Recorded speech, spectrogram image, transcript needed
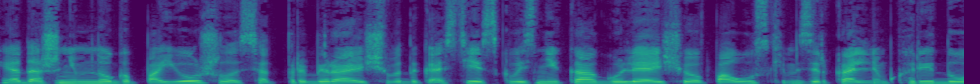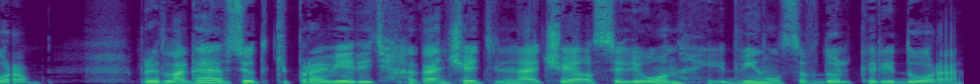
Я даже немного поежилась от пробирающего до костей сквозняка, гуляющего по узким зеркальным коридорам. Предлагаю все-таки проверить. Окончательно отчаялся Леон и двинулся вдоль коридора.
